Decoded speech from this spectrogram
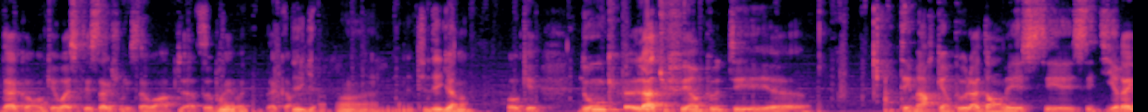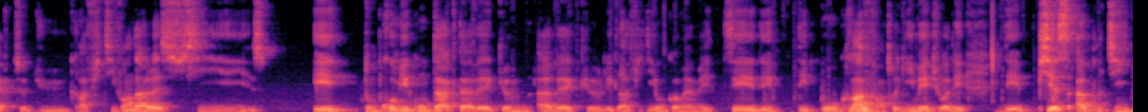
D'accord, ok, ouais, c'était ça que je voulais savoir à, peu près. D'accord. Des gamins, on était des gamins. Ok. Donc là, tu fais un peu tes, euh, tes marques un peu là-dedans, mais c'est direct du graffiti vandal. Si, et ton premier contact avec, euh, avec les graffitis ont quand même été des, des beaux graphes, entre guillemets, tu vois, des, des pièces abouties.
